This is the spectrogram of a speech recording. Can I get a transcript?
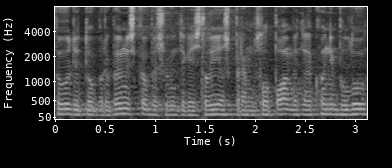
доволі добрий. Бо я не сказав, що він такий злий, аж прям злопам'ятний, такого не було.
